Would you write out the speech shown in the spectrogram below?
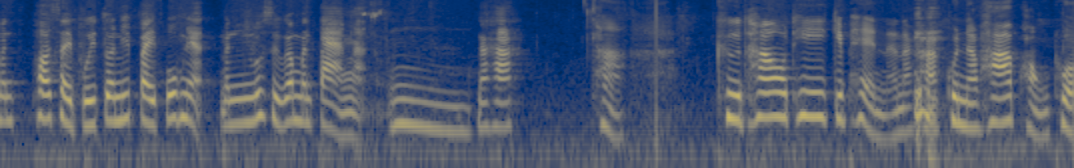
มันพอใส่ปุ๋ยตัวนี้ไปปุ๊บเนี่ยมันรู้สึกว่ามันต่างอะอืมนะคะ ค่ะ คือเท่าที่กิฟเห็นนะนะคะ คุณภาพของถั่ว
